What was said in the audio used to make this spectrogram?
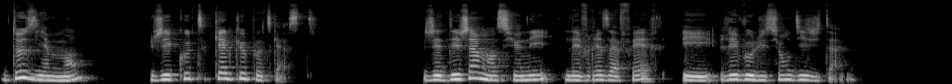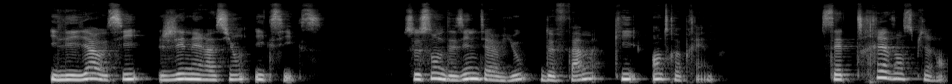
Deuxièmement, j'écoute quelques podcasts. J'ai déjà mentionné Les vraies affaires et Révolution digitale. Il y a aussi Génération XX. Ce sont des interviews de femmes qui entreprennent. C'est très inspirant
